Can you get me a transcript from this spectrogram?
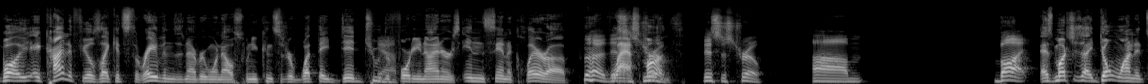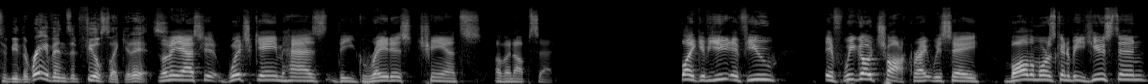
Well, it- it kind of feels like it's the Ravens and everyone else when you consider what they did to the Yeah. 49ers in Santa Clara last month. This is true. Um, but As much as I don't want it to be the Ravens, it feels like it is. let me ask you, which game has the greatest chance of an upset? Like if you if you if we go chalk, right? We say Baltimore's going to beat Houston,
